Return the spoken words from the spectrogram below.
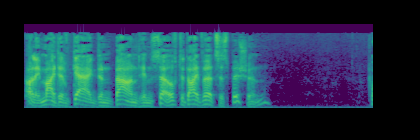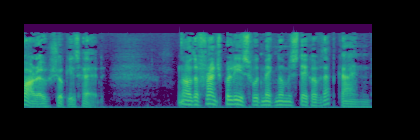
Well, he might have gagged and bound himself to divert suspicion. Poirot shook his head. No, the French police would make no mistake of that kind.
